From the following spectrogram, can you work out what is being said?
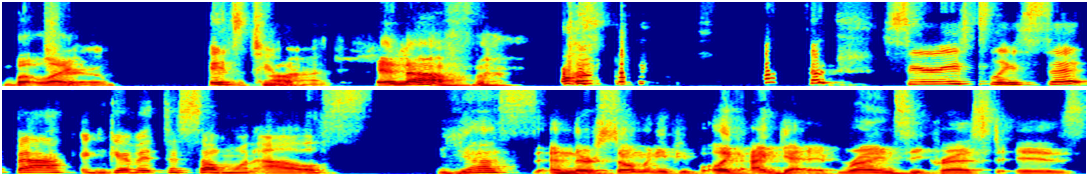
But like, True. it's too much. Enough. Seriously, sit back and give it to someone else. Yes, and there's so many people. Like I get it. Ryan Seacrest is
